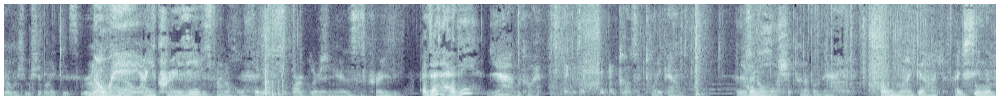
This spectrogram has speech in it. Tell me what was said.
Yo, we should, we should like these. No way. Are you crazy? We just found a whole thing of sparklers in here. This is crazy. Is that heavy? Yeah, look how heavy this thing is. Like, oh my god, it's like 20 pounds. And there's like a Oh. whole shit ton of them there. Oh my god. I just seen them.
